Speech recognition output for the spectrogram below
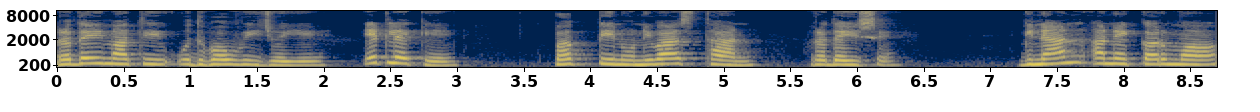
હૃદયમાંથી ઉદ્ભવવી જોઈએ. એટલે કે ભક્તિનું નિવાસ સ્થાન હૃદય છે. જ્ઞાન અને કર્મ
